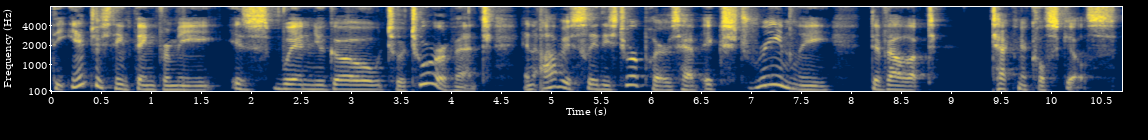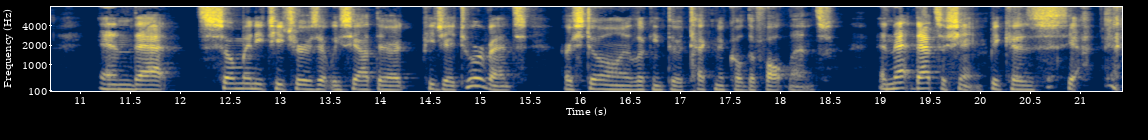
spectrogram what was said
The interesting thing for me is when you go to a tour event and obviously these tour players have extremely developed technical skills and that so many teachers that we see out there at PGA tour events are still only looking through a technical default lens and that that's a shame because yeah.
